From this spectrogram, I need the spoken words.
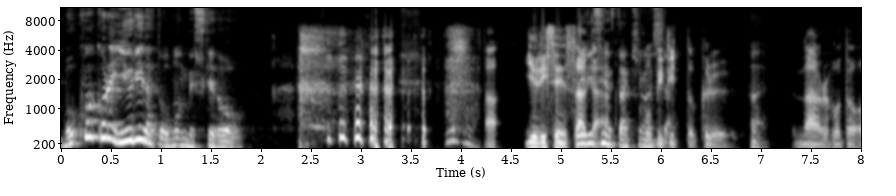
僕はこれ有利だと思うんですけど、あ、ユリセンサーがユリセンサー来ましたこうビビッとくる。はい。なるほど。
